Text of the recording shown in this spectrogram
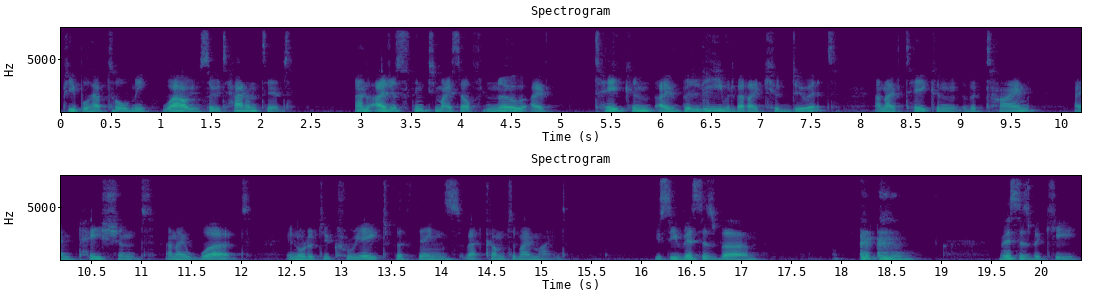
People have told me, wow, you're so talented. And I just think to myself, no, I've taken, I've believed that I could do it, and I've taken the time, I'm patient, and I worked in order to create the things that come to my mind. You see, this is the this is the key.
